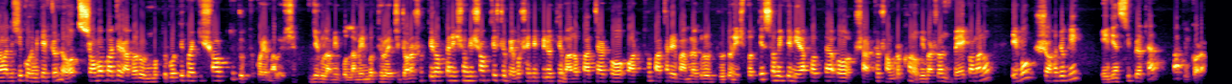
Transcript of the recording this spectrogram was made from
বাংলাদেশি কর্মীদের জন্য শ্রম বাজার আবার উন্মুক্ত করতে কয়েকটি শর্ত যুক্ত করে মালয়েশিয়া, যেগুলো আমি বললাম। এর মধ্যে রয়েছে জনশক্তি রপ্তানির সঙ্গে সংশ্লিষ্ট ব্যবসায়ীদের বিরুদ্ধে মানব পাচার ও অর্থ পাচারের মামলাগুলোর দ্রুত নিষ্পত্তি, শ্রমিকদের নিরাপত্তা ও স্বার্থ সংরক্ষণ অভিবাসন ব্যয় কমানো এবং সহযোগী এজেন্সি প্রথা বাতিল করা।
